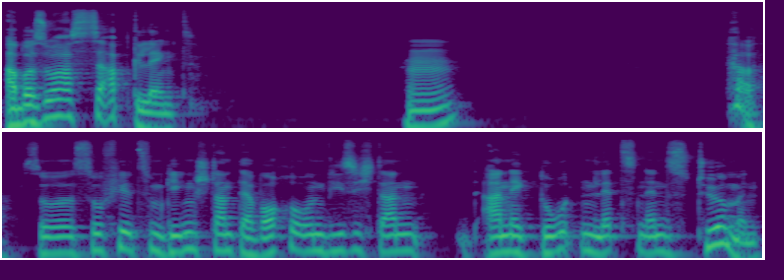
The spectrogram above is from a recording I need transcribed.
Aber so hast du abgelenkt. Hm. Ja, so, so viel zum Gegenstand der Woche und wie sich dann Anekdoten letzten Endes türmen.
